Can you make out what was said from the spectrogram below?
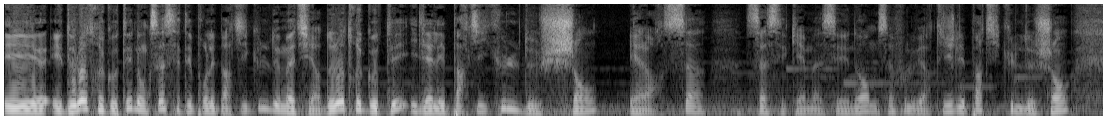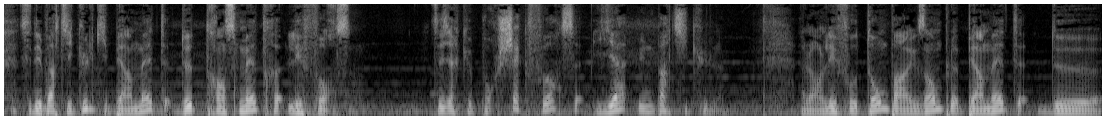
Et, et de l'autre côté, donc ça c'était pour les particules de matière. De l'autre côté, il y a les particules de champ. Et alors ça, ça c'est quand même assez énorme, ça fout le vertige. Les particules de champ, c'est des particules qui permettent de transmettre les forces. C'est-à-dire que pour chaque force, il y a une particule. Alors les photons, par exemple, permettent de,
